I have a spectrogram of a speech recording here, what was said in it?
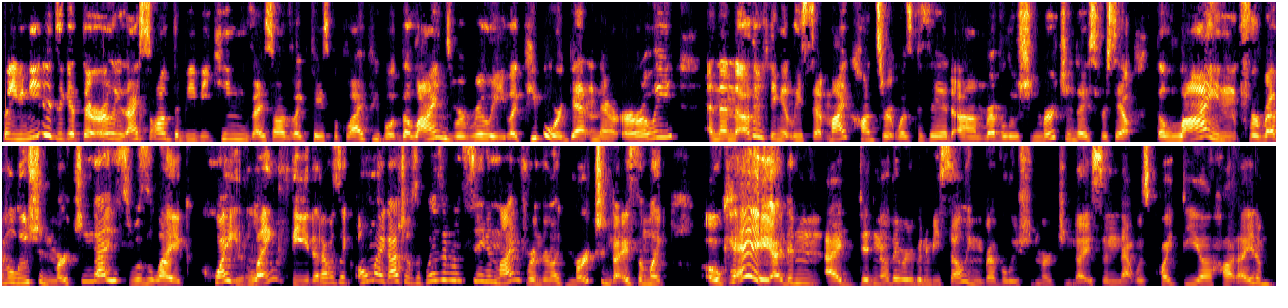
But you needed to get there early. I saw the BB Kings. I saw like Facebook Live people. The lines were really like people were getting there early. And then the other thing, at least at my concert, was because they had um, Revolution merchandise for sale. The line for Revolution merchandise was like quite Yeah. lengthy. That I was like, oh my gosh! I was like, what is everyone sitting in line for? And they're like merchandise. I'm like, okay. I didn't. I didn't know they were going to be selling Revolution merchandise, and that was quite the uh, hot item.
